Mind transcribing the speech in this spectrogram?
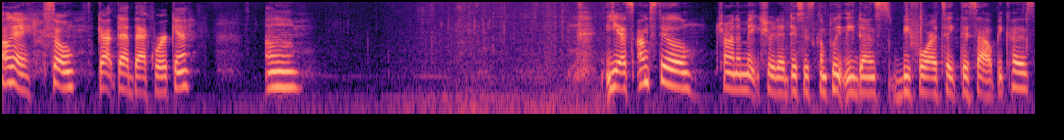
Okay, so got that back working. Um, yes, I'm still trying to make sure that this is completely done before I take this out because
